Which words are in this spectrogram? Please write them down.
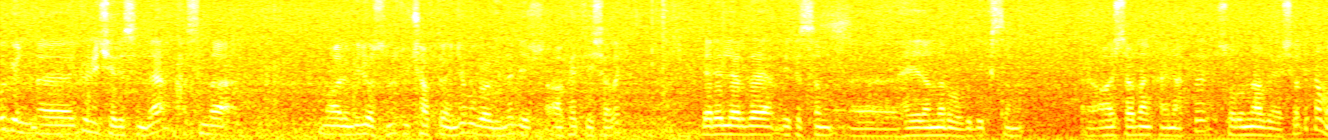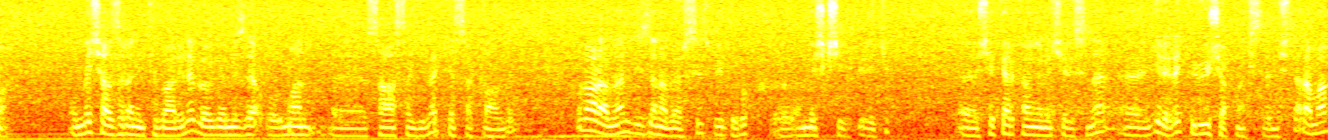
Bugün e, gün içerisinde aslında malum biliyorsunuz 3 hafta önce bu bölgede bir afet yaşadık. Derelerde bir kısım e, heyelanlar oldu, bir kısım e, ağaçlardan kaynaklı sorunlar da yaşadık ama 15 Haziran itibariyle bölgemizde orman e, sahasına girmek yasaklandı. Buna rağmen bizden habersiz bir grup, e, 15 kişilik bir ekip e, Şeker Kanyonu içerisine e, girerek yürüyüş yapmak istemişler ama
